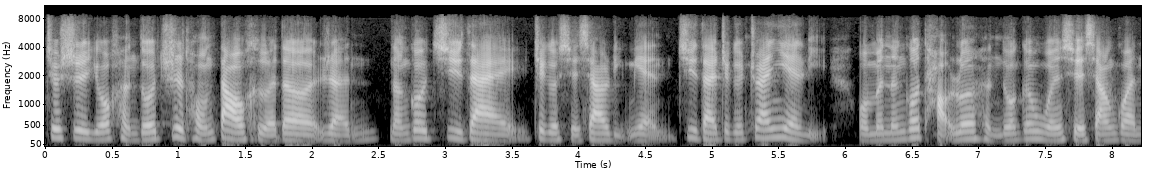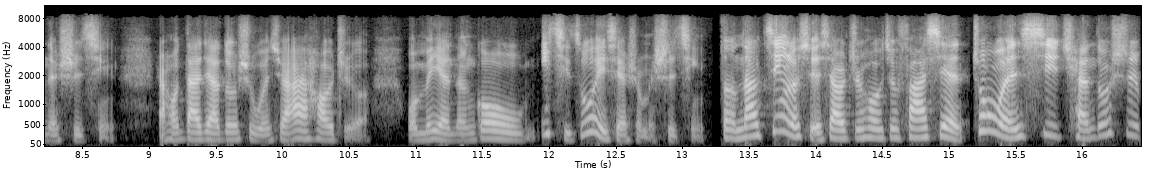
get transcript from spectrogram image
就是有很多志同道合的人能够聚在这个学校里面，聚在这个专业里，我们能够讨论很多跟文学相关的事情，然后大家都是文学爱好者，我们也能够一起做一些什么事情。等到进了学校之后，就发现中文系全都是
